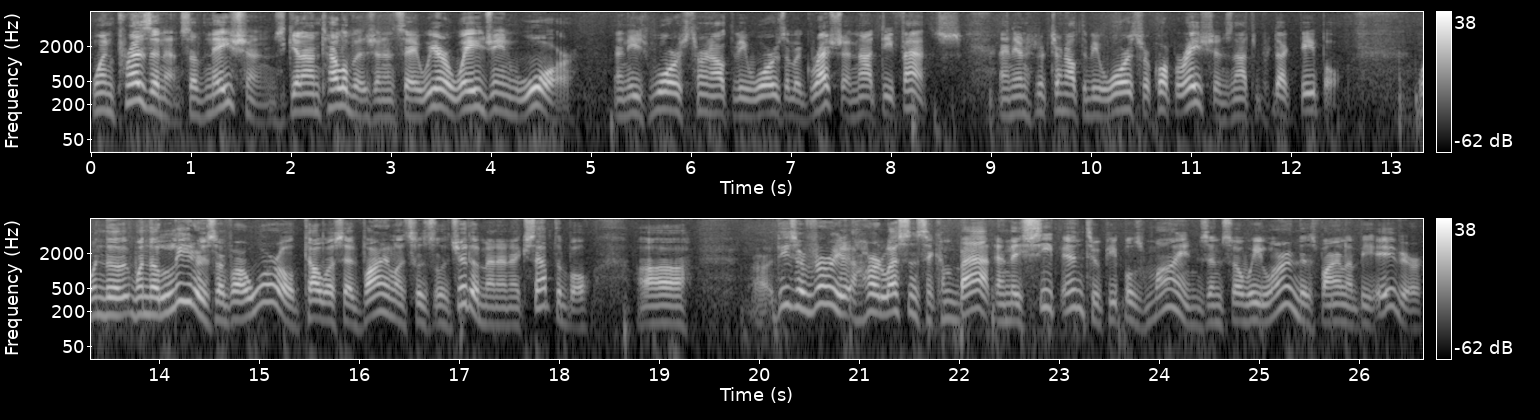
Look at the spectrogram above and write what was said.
When presidents of nations get on television and say, we are waging war, and these wars turn out to be wars of aggression, not defense, and then turn out to be wars for corporations, not to protect people. When the, when the leaders of our world tell us that violence is legitimate and acceptable, uh, uh, these are very hard lessons to combat and they seep into people's minds and so we learn this violent behavior.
